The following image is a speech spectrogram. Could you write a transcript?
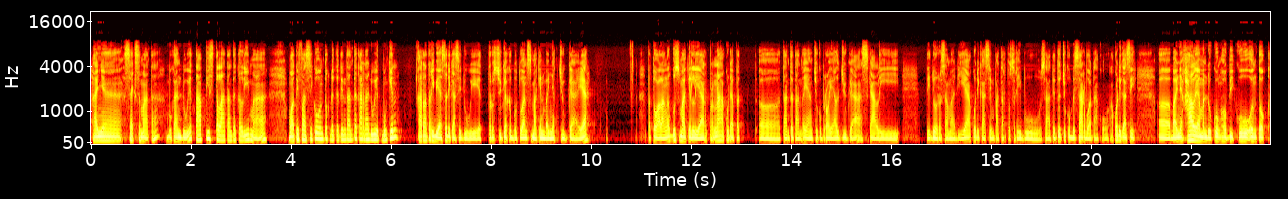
hanya seks semata bukan duit. Tapi setelah tante kelima motivasiku untuk deketin tante karena duit. Mungkin karena terbiasa dikasih duit terus juga kebutuhan semakin banyak juga ya. Petualanganku semakin liar. Pernah aku dapat uh, tante-tante yang cukup royal juga sekali tidur sama dia aku dikasih 400 ribu. Saat itu cukup besar buat aku. Aku dikasih uh, banyak hal yang mendukung hobiku untuk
